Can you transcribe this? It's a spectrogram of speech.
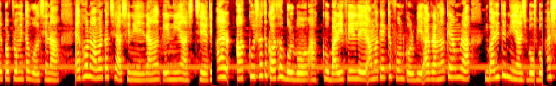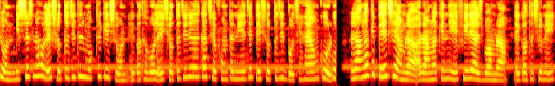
এরপর প্রমিতা বলছে, না, এখন আমার কাছে আসেনি। রাঙাকে নিয়ে আসছে। আর আক্কুর সাথে কথা বলব। আক্কু, বাড়ি ফিরলে আমাকে একটা ফোন করবি। আর রাঙাকে আমরা বাড়িতে নিয়ে আসব। আর শোন, বিশ্বাস না হলে সত্যজিতের মুখ থেকে শোন। এই কথা বলে সত্যজিতের কাছে ফোনটা নিয়ে যেতে সত্যজিৎ বলছে হ্যাঁ অঙ্কুর। রাঙাকে পেয়েছি আমরা, রাঙাকে নিয়ে ফিরে আসব আমরা। এই কথা শুনেই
